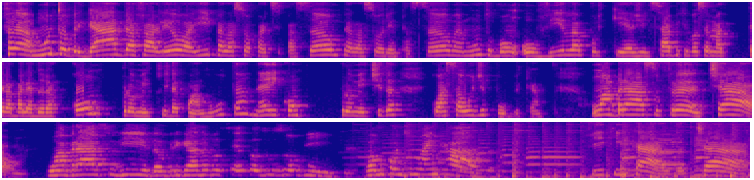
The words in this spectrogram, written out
Fran, muito obrigada, valeu aí pela sua participação, pela sua orientação, é muito bom ouvi-la, porque a gente sabe que você é uma trabalhadora comprometida com a luta, né, e comprometida com a saúde pública. Um abraço, Fran, tchau! Um abraço, Guida, obrigada a você e a todos os ouvintes. Vamos continuar em casa. Fique em casa. Tchau.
